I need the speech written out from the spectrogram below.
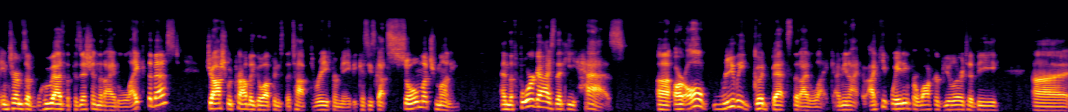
in terms of who has the position that I like the best. Josh would probably go up into the top three for me because he's got so much money. And the four guys that he has uh, are all really good bets that I like. I mean, I, I keep waiting for Walker Buehler to be uh,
